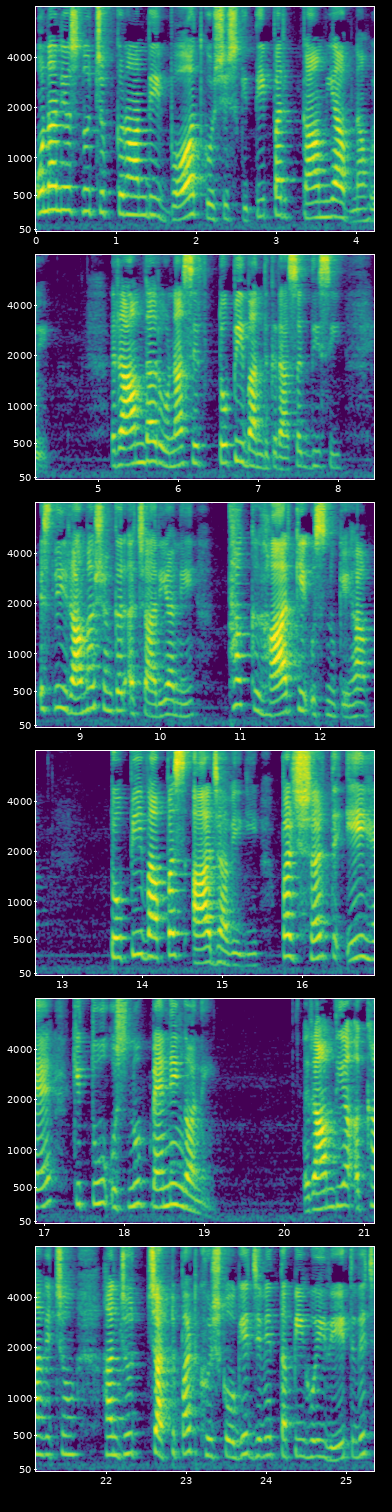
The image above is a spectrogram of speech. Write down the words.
ਉਹਨਾਂ ਨੇ ਉਸ ਨੂੰ ਚੁੱਪ ਕਰਾਉਣ ਦੀ ਬਹੁਤ ਕੋਸ਼ਿਸ਼ ਕੀਤੀ, ਪਰ ਕਾਮਯਾਬ ਨਾ ਹੋਏ। ਰਾਮ ਦਾ ਰੋਣਾ ਸਿਰਫ ਟੋਪੀ ਬੰਦ ਕਰਾ ਸਕਦੀ ਸੀ। ਇਸ ਲਈ ਰਾਮਾ ਸ਼ੰਕਰ ਆਚਾਰੀਆ ਨੇ ਥੱਕ ਹਾਰ ਕੇ ਉਸ ਨੂੰ ਕਿਹਾ, ਟੋਪੀ ਵਾਪਸ ਆ ਜਾਵੇਗੀ, ਪਰ ਸ਼ਰਤ ਇਹ ਹੈ ਕਿ ਤੂੰ ਉਸ ਨੂੰ ਪਹਿਨੇਗਾ ਨਹੀਂ। ਰਾਮ ਦੀਆਂ ਅੱਖਾਂ ਵਿੱਚੋਂ ਹੰਝੂ ਝਟਪਟ ਖੁਸ਼ਕ ਹੋ ਗਏ, ਜਿਵੇਂ ਤਪੀ ਹੋਈ ਰੇਤ ਵਿੱਚ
